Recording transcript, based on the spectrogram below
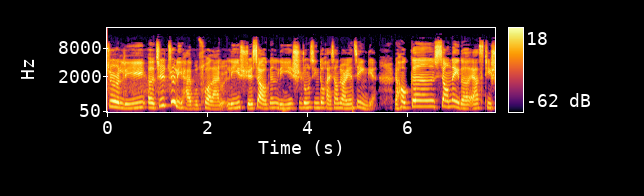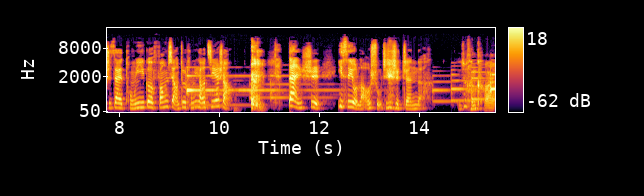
就是离呃，其实距离还不错啦，离学校跟离市中心都还相对而言近一点。然后跟校内的 S.T 是在同一个方向，就同一条街上，但是。E C 有老鼠，这是真的。这很可爱啊。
